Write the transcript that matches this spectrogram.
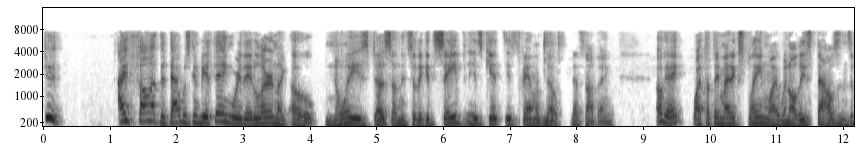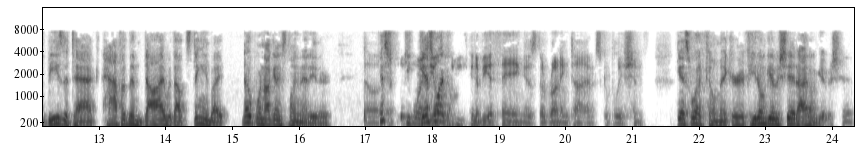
Dude, I thought that that was going to be a thing where they learn like, oh, noise does something, so they could save his kid, his family. No, that's not a thing. Okay, well, I thought they might explain why when all these thousands of bees attack, half of them die without stinging anybody. Nope, we're not going to explain that either. No, Guess- point, guess what? that's going to be a thing is the running times completion. Guess what, filmmaker? If you don't give a shit, I don't give a shit.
